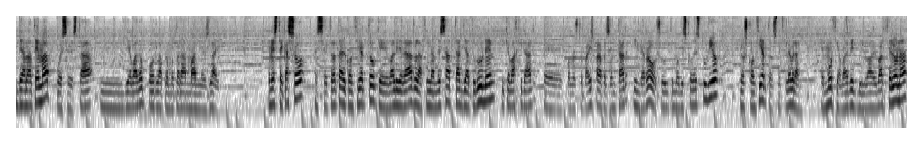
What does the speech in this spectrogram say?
de Anatema, pues está mm, llevado por la promotora Madness Live. En este caso, se trata del concierto que va a liderar la finlandesa Tarja Turunen y que va a girar eh, por nuestro país para presentar In the Row, su último disco de estudio. Los conciertos se celebran en Murcia, Madrid, Bilbao y Barcelona.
